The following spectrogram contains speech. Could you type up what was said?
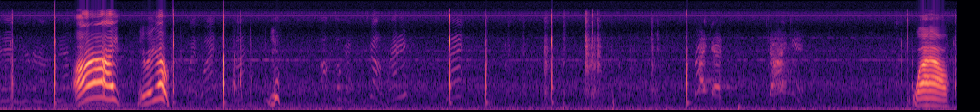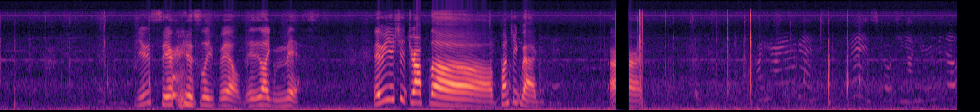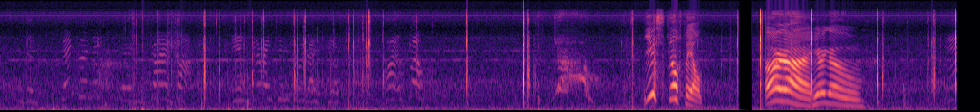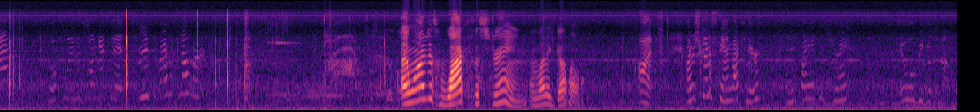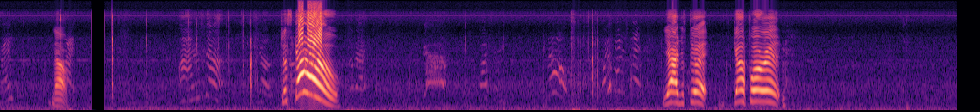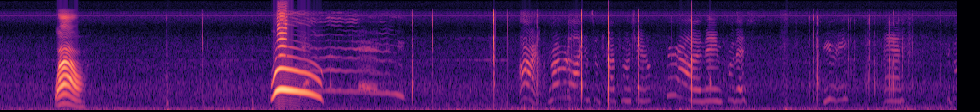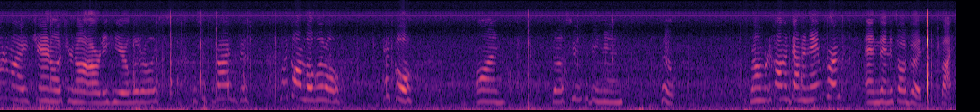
And you're gonna. Alright, here we go. Wait, what? Yeah. Oh, okay. Go. Ready? Set. It! It! Wow. You seriously failed. It like missed. Maybe you should drop the punching bag. Alright. Right, here I am again. It is scorching out here, even though there's a, thank goodness there's a giant box. And it's gonna rain soon, so we gotta go. Alright, let's go. No! You still failed. Alright, here we go. And hopefully this one gets it. Read the magic number. I want to just whack the string and let it go. Alright, I'm just gonna stand back here, and if I hit the string, it will be good enough, right? No. Alright. Alright, I'm just gonna. No. Just go! Okay. Go! No! What if I just went? Yeah, just do it. Go for it. Wow. Woo! Alright, remember to like and subscribe to my channel. Figure out a this beauty. And to go to my channel if you're not already here, literally. To subscribe, just click on the little pickle on the soon to be named hoop. Remember to comment down a name for him, and then it's all good. Bye.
